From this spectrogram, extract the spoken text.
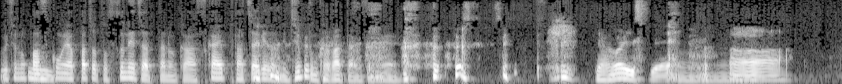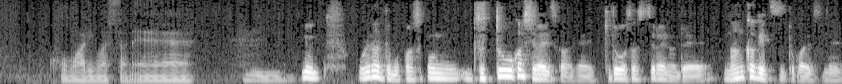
うちのパソコンやっぱちょっと拗ねちゃったのか、スカイプ立ち上げるのに10分かかったんですよね。やばいですね。うんああ。困りましたね。でも、俺なんてもうパソコンずっと動かしてないですからね。起動させてないので、何ヶ月とかですね。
